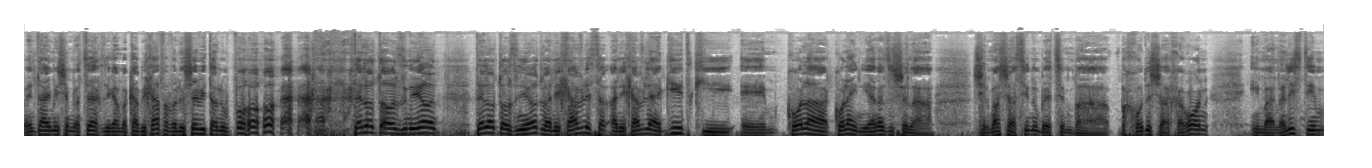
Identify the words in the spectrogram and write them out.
בינתיים מי שמנצח זה גם מכבי חיפה, אבל יושב איתנו פה. תן לו את האוזניות, תן לו את האוזניות, ואני חייב, לס... חייב להגיד, כי אה, כל, ה... כל העניין הזה של, ה... של מה שעשינו בעצם. בחודש האחרון עם האנליסטים,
